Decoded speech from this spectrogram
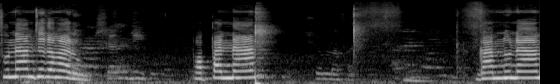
શું નામ છે તમારું? પપ્પાનું નામ? ગામનું નામ?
